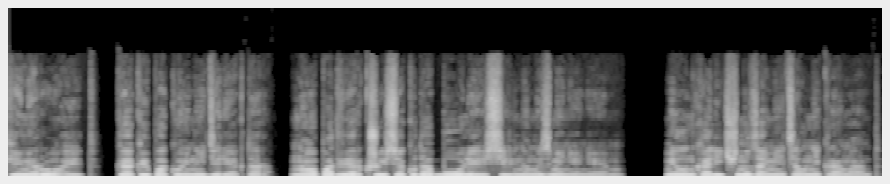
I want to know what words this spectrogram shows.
Химероид, как и покойный директор, но подвергшийся куда более сильным изменениям. Меланхолично заметил некромант.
